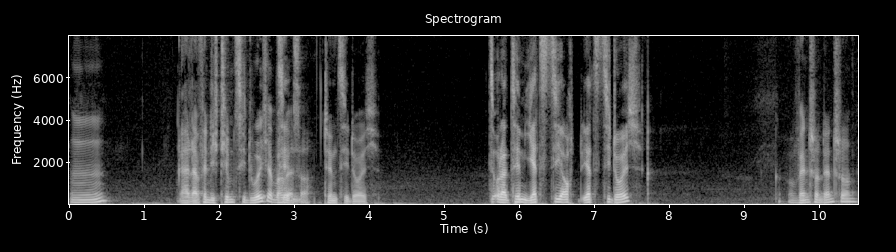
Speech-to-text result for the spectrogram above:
Ja, da finde ich Tim zieh durch, aber Tim, besser. Tim, zieh durch. Oder Tim, jetzt zieh auch, jetzt zieh durch. Wenn schon, denn schon.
